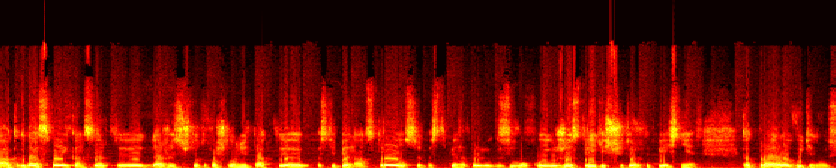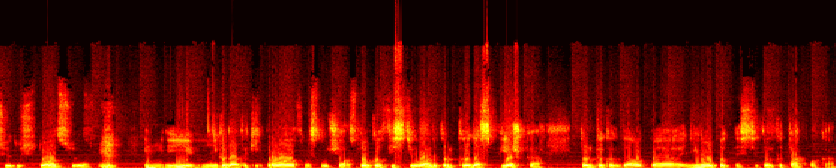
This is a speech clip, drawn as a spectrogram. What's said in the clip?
А когда свои концерты, даже если что-то пошло не так, ты постепенно отстроился, постепенно привык к звуку, и уже с третьей, с четвертой песни, как правило, вытянул всю эту ситуацию и никогда таких провалов не случалось. Только в фестивале, только когда спешка, только когда вот по неопытности, только так пока.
